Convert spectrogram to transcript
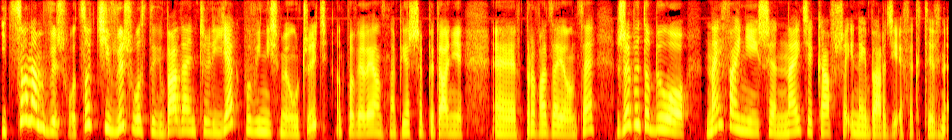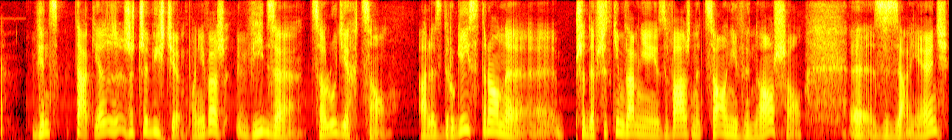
I co nam wyszło? Co ci wyszło z tych badań, czyli jak powinniśmy uczyć, odpowiadając na pierwsze pytanie e, wprowadzające, żeby to było najfajniejsze, najciekawsze i najbardziej efektywne? Więc tak, ja rzeczywiście, ponieważ widzę, co ludzie chcą, ale z drugiej strony e, przede wszystkim dla mnie jest ważne, co oni wynoszą e, z zajęć,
